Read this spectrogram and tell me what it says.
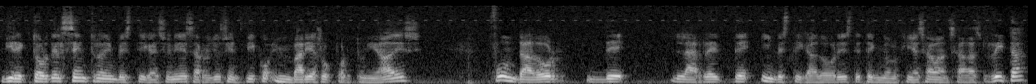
director del Centro de Investigación y Desarrollo Científico en varias oportunidades, fundador de la Red de Investigadores de Tecnologías Avanzadas RITA,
